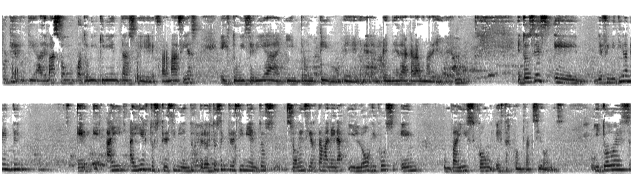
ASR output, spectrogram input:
¿Por qué? Porque además son 4.500 eh, farmacias esto y sería improductivo eh, vender a cada una de ellas. Entonces, eh, definitivamente eh, hay estos crecimientos, pero estos crecimientos son en cierta manera ilógicos en un país con estas contracciones y todo es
